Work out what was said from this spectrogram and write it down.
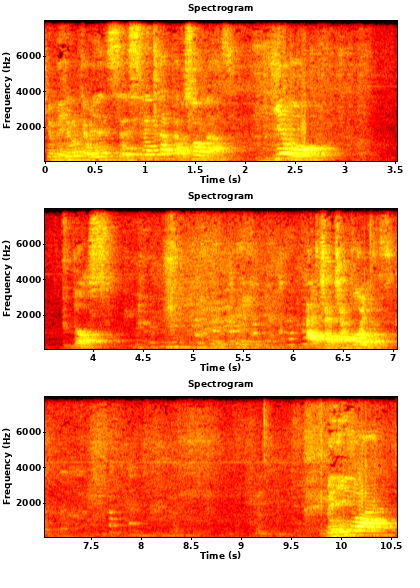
que me dijeron que habían 60 personas. Llevo dos. A Chachapoyas. Me he ido a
